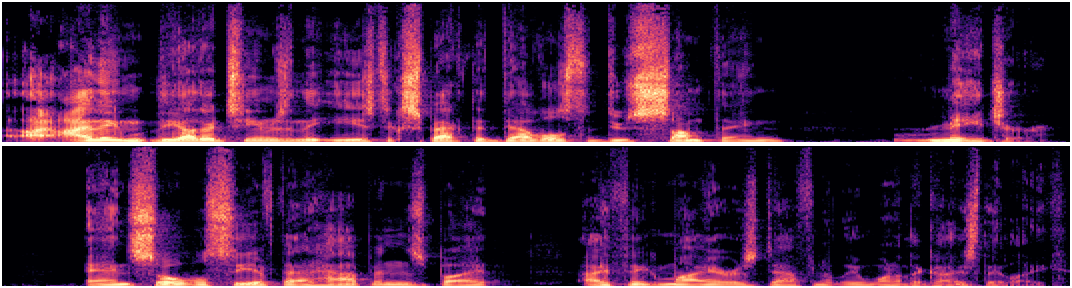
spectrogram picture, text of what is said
I, I think the other teams in the East expect the Devils to do something major, and so we'll see if that happens. But I think Meier is definitely one of the guys they like.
